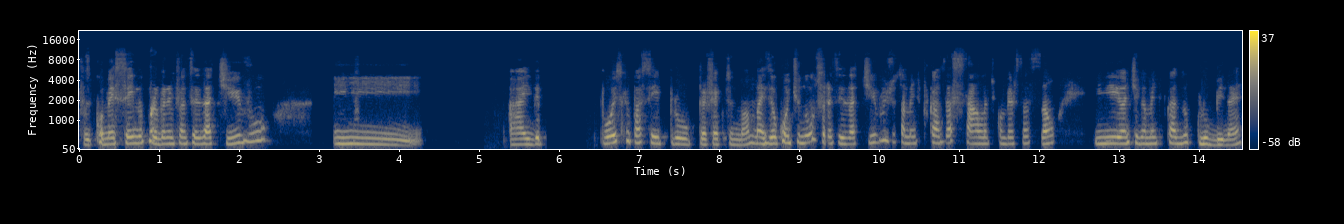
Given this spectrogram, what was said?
foi. Comecei no programa de francês ativo e aí depois que eu passei para o perfectionnement, mas eu continuo no francês ativo justamente por causa da sala de conversação e antigamente por causa do clube, né?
